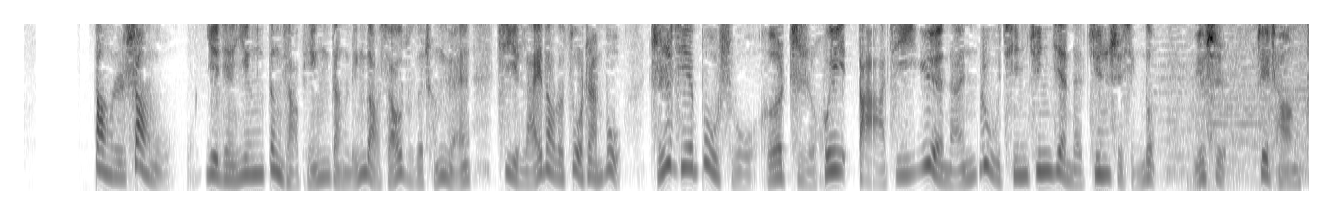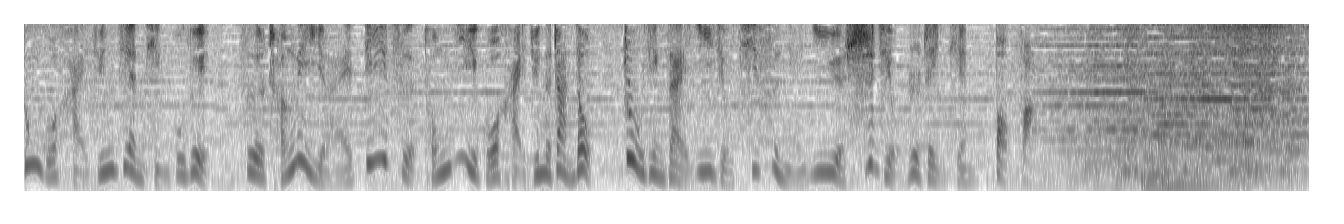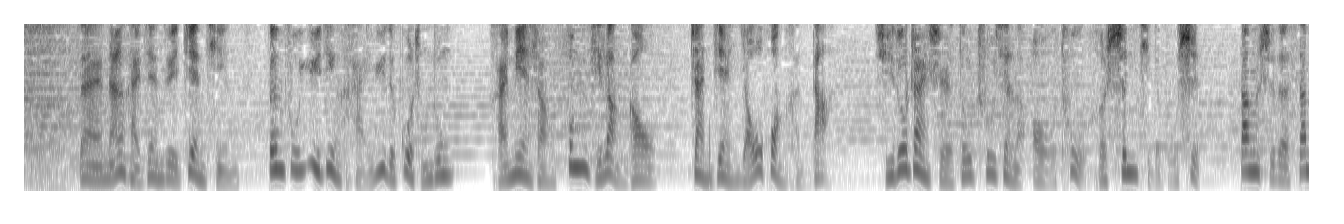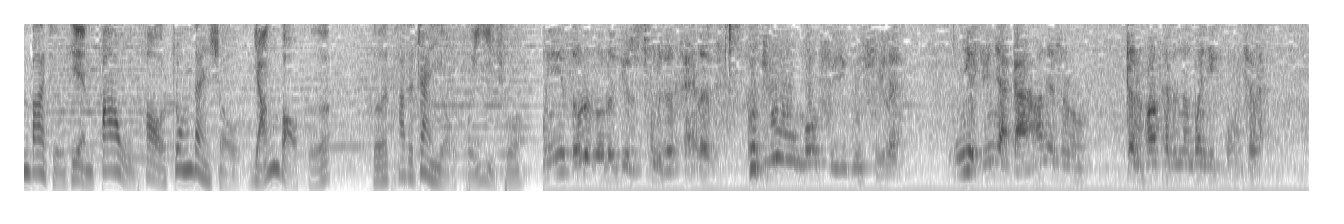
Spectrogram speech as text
当日上午，叶剑英、邓小平等领导小组的成员即来到了作战部，直接部署和指挥打击越南入侵军舰的军事行动。于是，这场中国海军舰艇部队自成立以来第一次同异国海军的战斗，注定在一九七四年一月十九日这一天爆发。在南海舰队舰艇。奔赴预定海域的过程中，海面上风急浪高，战舰摇晃很大，许多战士都出现了呕吐和身体的不适。当时的三八九舰八五炮装弹手杨宝和和他的战友回忆说：“我一走着走着，就是从那个海了，咕嘟冒出一股水来。你军舰赶上的时候，正好他就能把你拱起来，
